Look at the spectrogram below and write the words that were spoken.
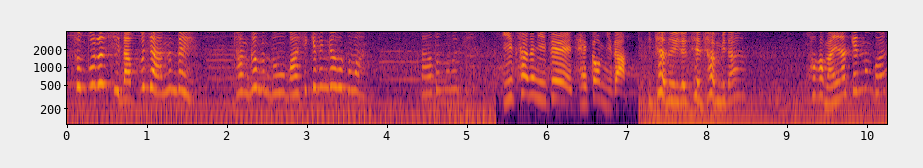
손버릇이 나쁘지 않은데 방금은 너무 맛있게 생겨서 그만. 이 차는 이제 제 겁니다. 이 차는 이제 제 차입니다. 화가 많이 났겠는걸?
